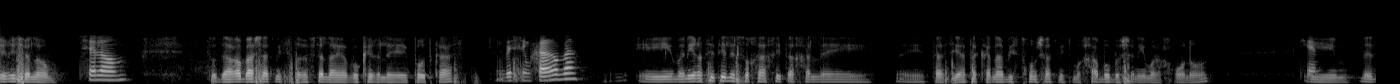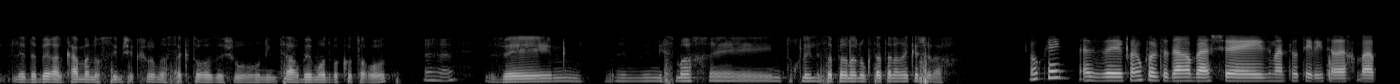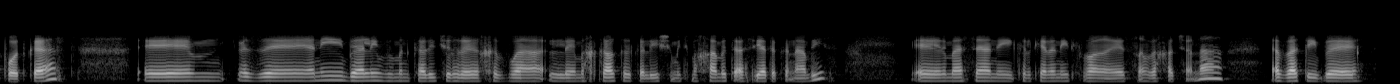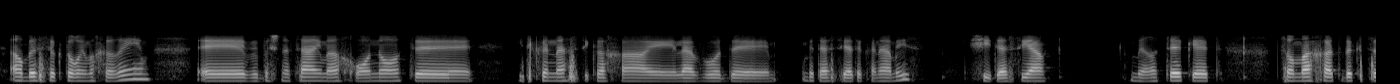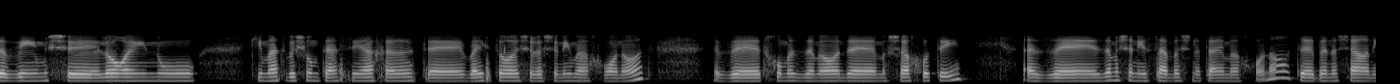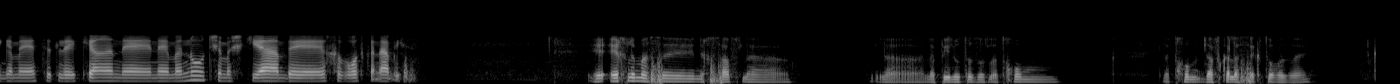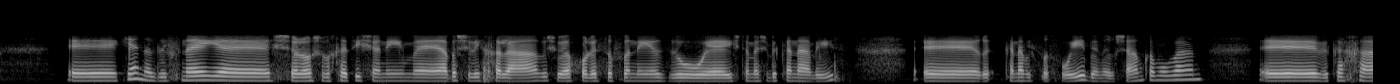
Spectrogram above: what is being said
שירי, שלום. שלום. תודה רבה שאת מצטרפת אליי הבוקר לפודקאסט. בשמחה רבה. אני רציתי לשוחח איתך על אה, תעשיית הקנאביס, תחום שאת מתמחה בו בשנים האחרונות. כן. לדבר על כמה נושאים שקשורים לסקטור הזה, שהוא נמצא הרבה מאוד בכותרות. Mm-hmm. ונשמח אה, אם תוכלי לספר לנו קצת על הרקע שלך. אוקיי, okay, אז אה, קודם כל תודה רבה שהזמנת אותי להתארח בפודקאסט. אמ, אז אה, אני בעלים ומנכ"לית של חברה למחקר כלכלי שמתמחה בתעשיית הקנאביס. אה, למעשה אני כלכלנית כבר 21 שנה, עבדתי בהרבה סקטורים אחרים, ובשנתיים האחרונות התכנסתי ככה לעבוד בתעשיית הקנאביס, שהיא תעשייה מרתקת, צומחת בקצבים שלא ראינו כמעט בשום תעשייה אחרת אה, בהיסטוריה של השנים האחרונות, והתחום הזה מאוד אה, משך אותי. אז אה, זה מה שאני עושה בשנתיים האחרונות. בין השאר אני גם מייעצת לקרן נאמנות שמשקיעה בחברות קנאביס. איך למעשה נחשף לפעילות הזאת, לתחום, לתחום דווקא לסקטור הזה? אה, כן, אז לפני uh, שלוש וחצי שנים uh, אבא שלי חלה, ושהוא היה חולה סופני אז הוא uh, השתמש בקנאביס, uh, קנאביס רפואי, במרשם כמובן, uh, וככה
